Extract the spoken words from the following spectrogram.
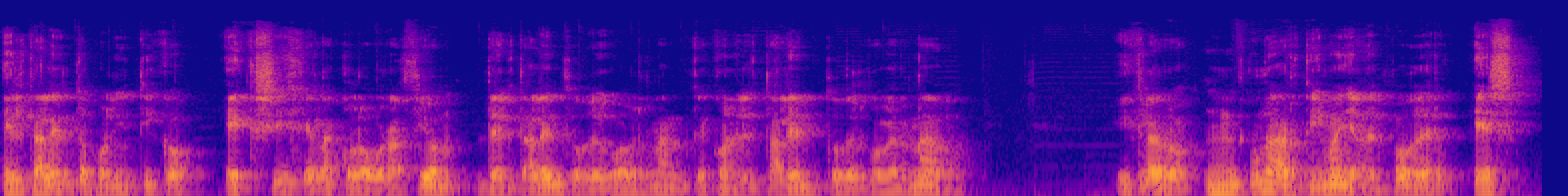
El talento político exige la colaboración del talento del gobernante con el talento del gobernado. Y claro, una artimaña del poder es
